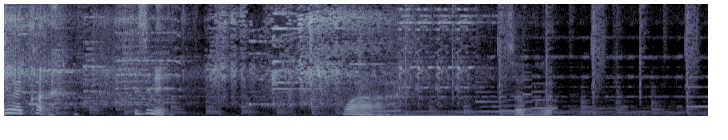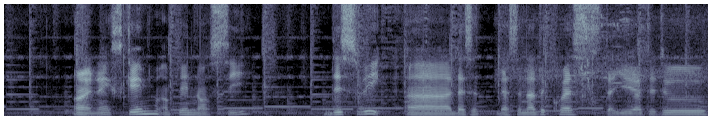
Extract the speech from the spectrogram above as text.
New record, isn't it? Wow, so good. Alright, next game, I'm playing North Sea. This week, uh, there's a there's another quest that you have to do,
